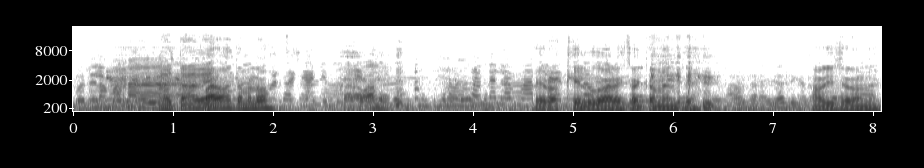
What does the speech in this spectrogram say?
Guadalupe. Ahí está, ¿ves? ¿Para dónde te mandó? Para abajo. Pero a qué lugar exactamente. No dice dónde.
